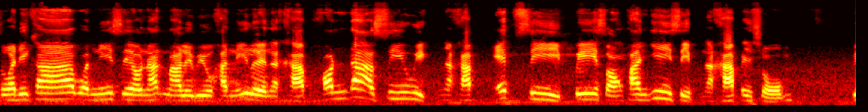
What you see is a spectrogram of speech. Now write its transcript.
สวัสดีครับ วันนี้เซลนัดมารีวิวคันนี้เลยนะครับ Honda Civic นะครับ FC ปี 2020 นะครับ เป็นโฉมปี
